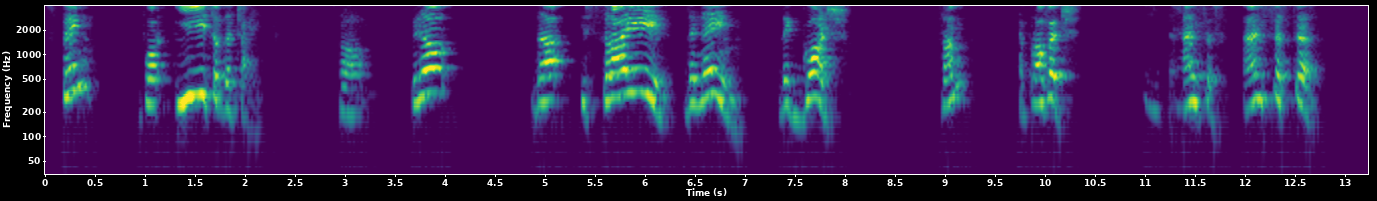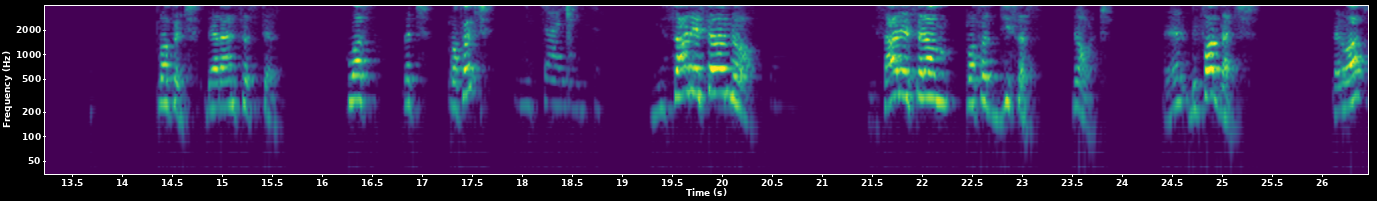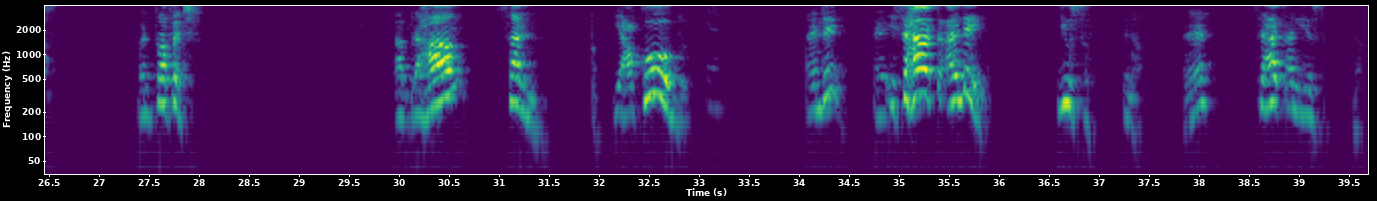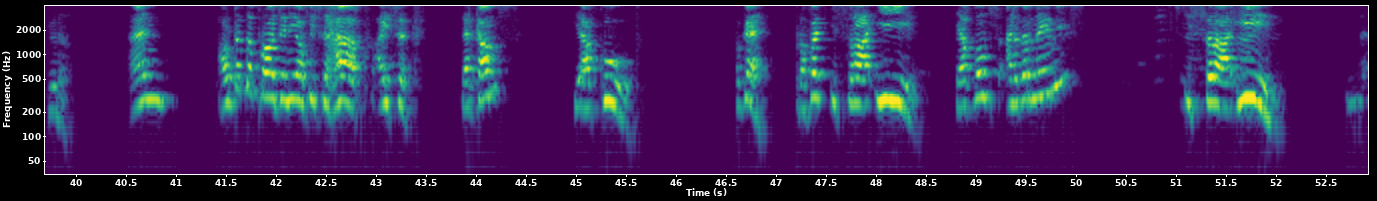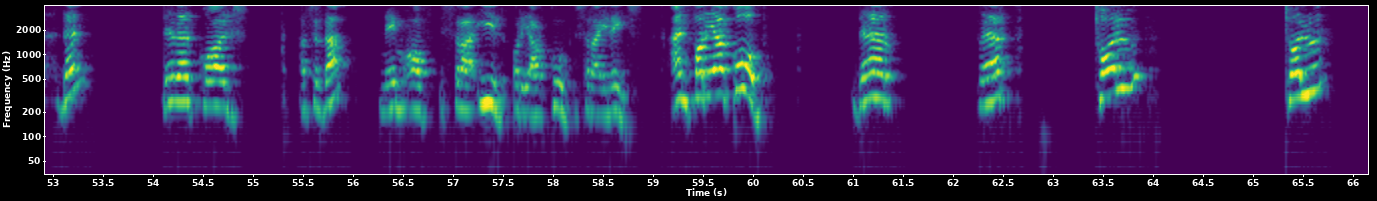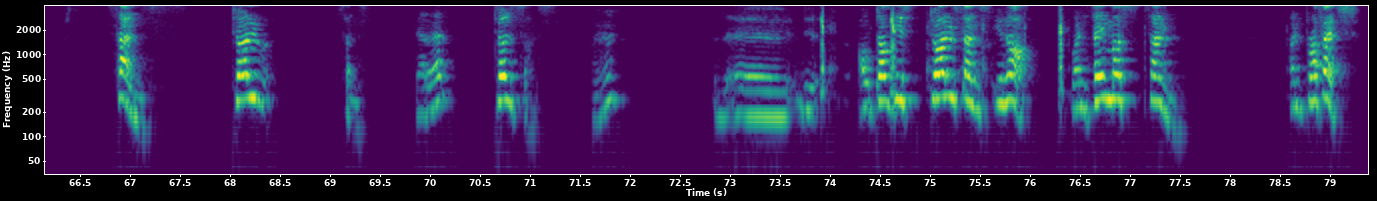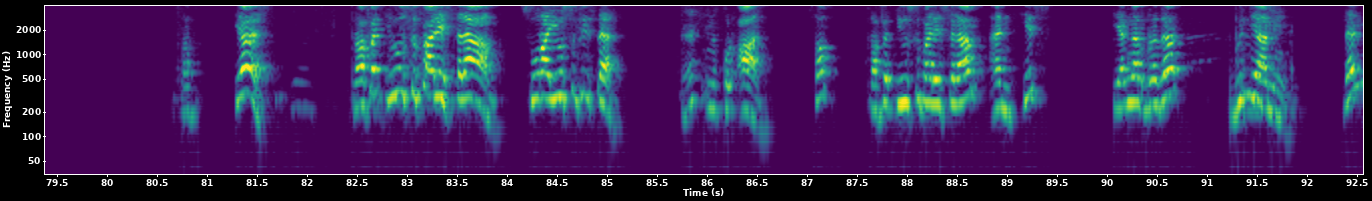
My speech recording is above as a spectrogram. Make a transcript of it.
spring for each of the tribe. So, you know, the Israel, the name the God from a prophet, ancestor, ancestor, prophet, their ancestor. Who was that prophet? Isa. Isa no. Isa prophet Jesus, not. Eh? Before that, there was one prophet, Abraham, son, Yaqub, Yeah. and uh, Ishaq and uh, Yusuf, you know. Eh? Ishaq and Yusuf, no, you know. And out of the progeny of Ishaq, Isaac, there comes Yaqub. Okay, Prophet Israel. Yaqub's another name is Israel. Then they were called after the name of Israel or Yaqub, Israelites. And for Yaqub, there were 12, 12 sons. 12 sons. There are 12 sons. Huh? The- the- out of these 12 sons, you know, one famous son, one prophet. Pro- yes, Yusuf. Prophet Yusuf alayhi salam. Surah Yusuf is there eh, in the Quran. So, Prophet Yusuf alayhi salam and his younger brother Bunyamin. Then,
